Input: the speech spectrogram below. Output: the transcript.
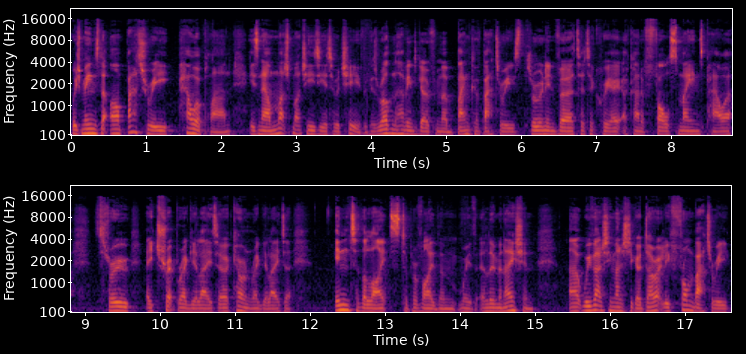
Which means that our battery power plan is now much much easier to achieve because rather than having to go from a bank of batteries through an inverter to create a kind of false mains power through a trip regulator a current regulator into the lights to provide them with illumination, uh, we've actually managed to go directly from battery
